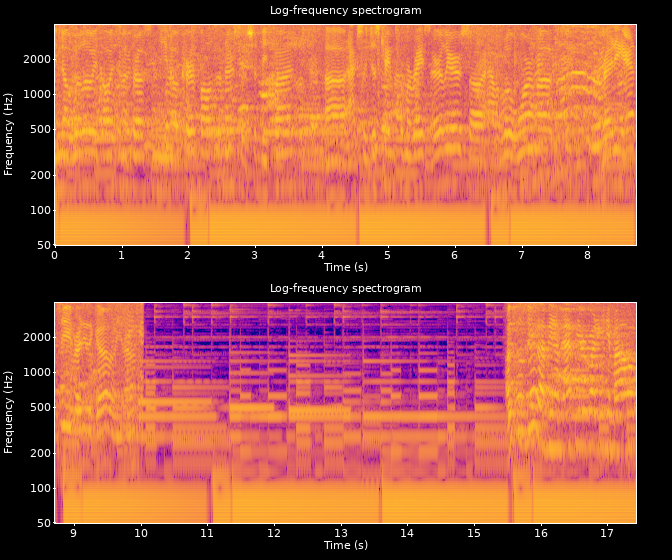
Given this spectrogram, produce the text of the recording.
you know Willo is always going to throw some, you know, curveballs in there, so it should be fun. Uh, actually just came from a race earlier, so I have a little warm-up, ready, antsy, ready to go, you know. I feel good. I mean, I'm happy everybody came out.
